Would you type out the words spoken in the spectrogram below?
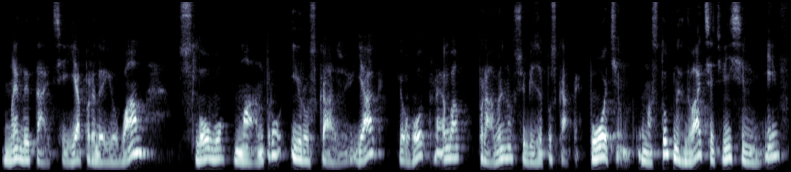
медитації. Я передаю вам слово мантру і розказую, як його треба правильно в собі запускати. Потім, у наступних 28 днів,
